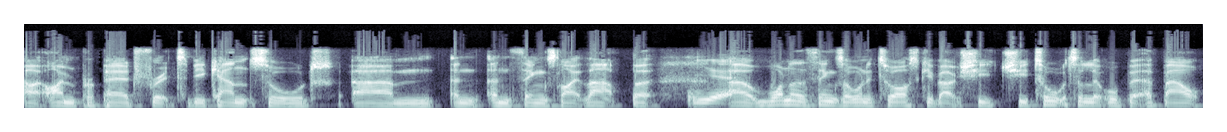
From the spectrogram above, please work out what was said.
I'm prepared for it to be cancelled um, and, and things like that. But yeah. uh, one of the things I wanted to ask you about, she, she talked a little bit about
